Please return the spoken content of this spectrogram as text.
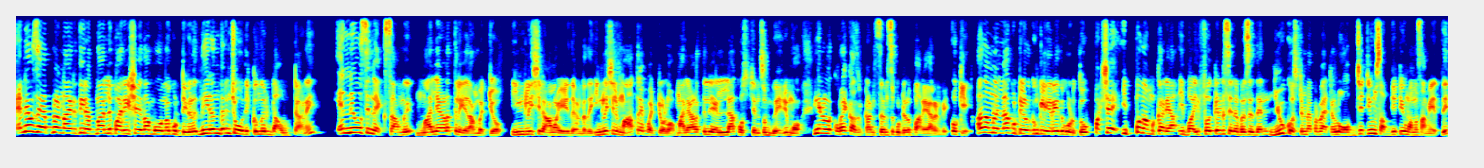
എൻ എസ് ഏപ്രിൽ രണ്ടായിരത്തി ഇരുപത്തിനാലിൽ പരീക്ഷ എഴുതാൻ പോകുന്ന കുട്ടികൾ നിരന്തരം ചോദിക്കുന്ന ഒരു ഡൗട്ടാണ് എൻ എക്സാം മലയാളത്തിൽ എഴുതാൻ പറ്റുമോ ഇംഗ്ലീഷിലാണോ എഴുതേണ്ടത്? ഇംഗ്ലീഷിൽ മാത്രമേ പറ്റുള്ളൂ? മലയാളത്തിൽ എല്ലാ ക്വസ്റ്റ്യൻസും വരുമോ? ഇങ്ങനെയുള്ള കുറെ കൺസേൺസ് കുട്ടികൾ പറയാറുണ്ട്. ഓക്കെ അത് നമ്മൾ എല്ലാ കുട്ടികൾക്കും ക്ലിയർ ചെയ്ത് കൊടുത്തു. പക്ഷേ ഇപ്പൊ നമുക്കറിയാം ഈ bifurcated syllabus then new question paper പാറ്റേണിൽ ഒബ്ജക്റ്റീവും സബ്ജക്റ്റീവും വന്ന സമയത്ത്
